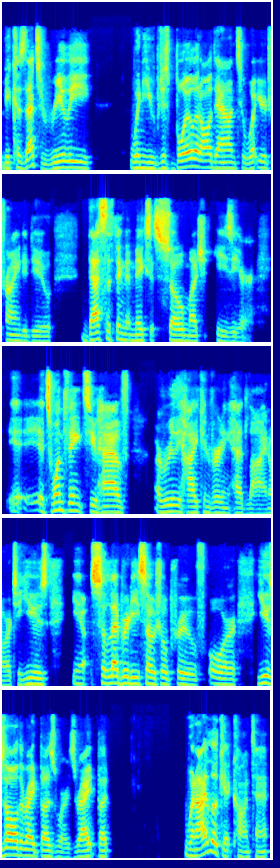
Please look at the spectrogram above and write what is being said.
because that's really when you just boil it all down to what you're trying to do that's the thing that makes it so much easier. It's one thing to have a really high converting headline or to use you know celebrity social proof or use all the right buzzwords right but when i look at content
